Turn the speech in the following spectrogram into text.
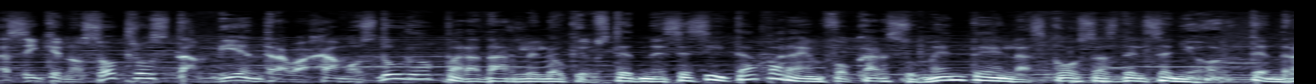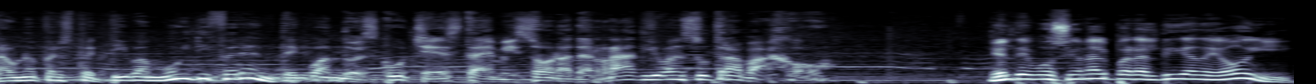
así que nosotros también trabajamos duro para darle lo que usted necesita para enfocar su mente en las cosas del Señor. Tendrá una perspectiva muy diferente cuando escuche esta emisora de radio en su trabajo. El devocional para el día de hoy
